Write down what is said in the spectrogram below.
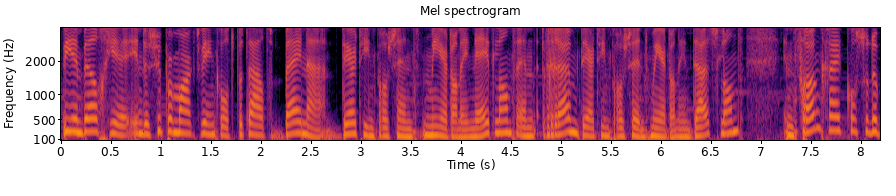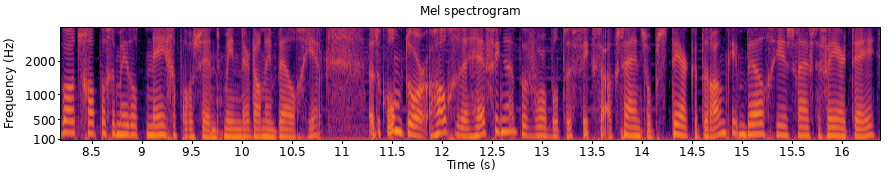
Wie in België in de supermarkt winkelt betaalt bijna 13% meer dan in Nederland... en ruim 13% meer dan in Duitsland. In Frankrijk kosten de boodschappen gemiddeld 9% minder dan in België. Het komt door hogere heffingen, bijvoorbeeld de fikse accijns op sterke drank in België, schrijft de VRT.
